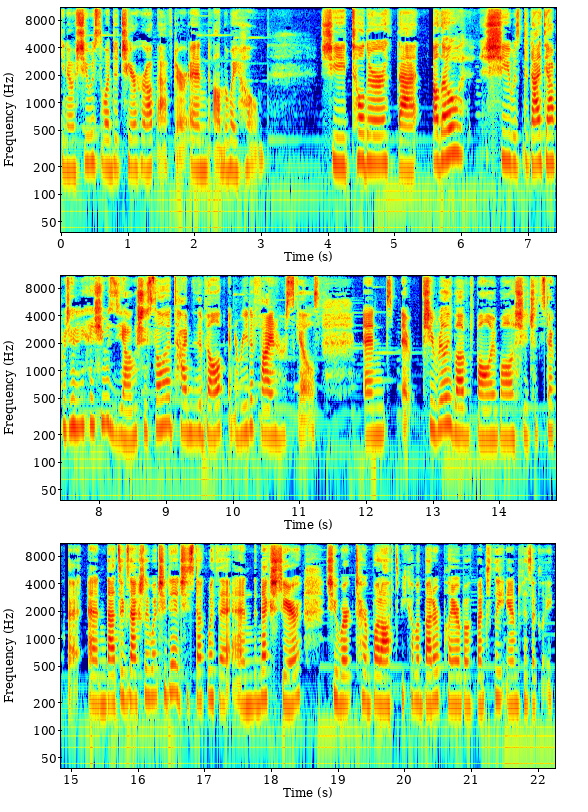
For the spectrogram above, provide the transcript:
you know, she was the one to cheer her up after and on the way home. She told her that although she was denied the opportunity because she was young, she still had time to develop and redefine her skills. And it, she really loved volleyball. She should stick with it. And that's exactly what she did. She stuck with it. And the next year, she worked her butt off to become a better player, both mentally and physically.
